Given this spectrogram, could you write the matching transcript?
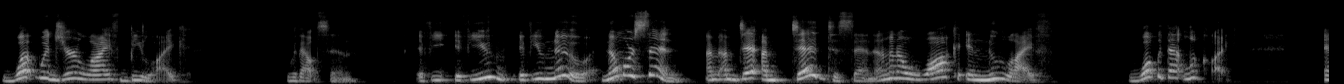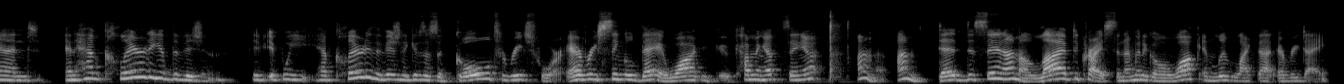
What would your life be like without sin? If you if you if you knew no more sin. I'm, I'm dead i'm dead to sin and i'm going to walk in new life. What would that look like? And and have clarity of the vision. If, if we have clarity of the vision it gives us a goal to reach for every single day. Walk coming up saying yeah, i'm i'm dead to sin. I'm alive to christ and i'm going to go and walk and live like that every day.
